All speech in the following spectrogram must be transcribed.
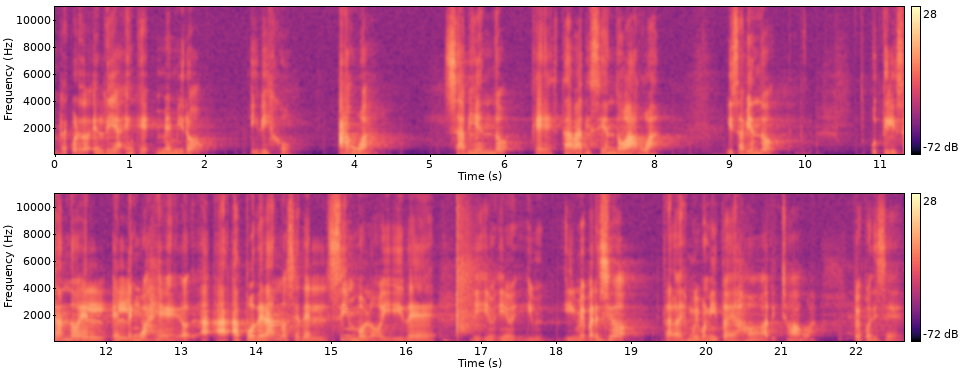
recuerdo el día en que me miró y dijo, agua, sabiendo que estaba diciendo agua y sabiendo, utilizando el, lenguaje, apoderándose del símbolo y, de, y, me pareció, claro, es muy bonito, es, oh, ha dicho agua. Pero después dice,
